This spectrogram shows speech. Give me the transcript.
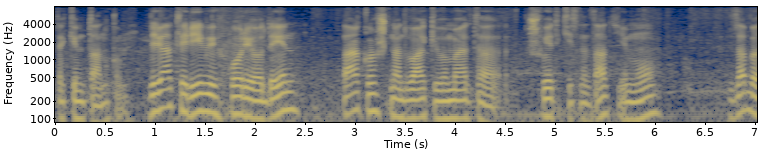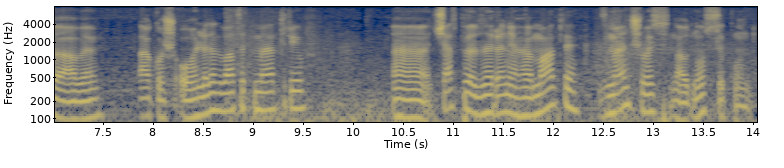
таким танком. Дев'ятий рівень хорі 1. Також на 2 км швидкість назад йому забрали. Також огляд на 20 метрів. Е, час перезаряння гармати зменшилось на 1 секунду.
